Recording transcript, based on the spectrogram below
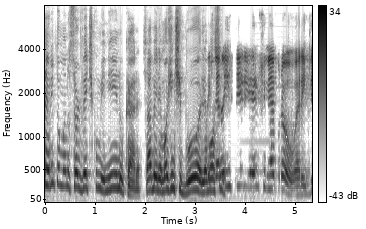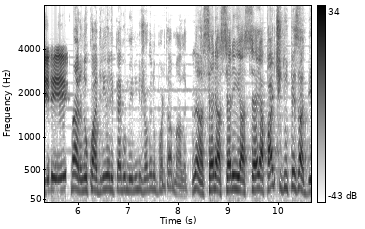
Ele tomando sorvete com o menino, cara. Sabe, ele é mó gente boa, ele é mó... Mas era interesse, né, bro? Era interesse. Mano, no quadrinho ele pega o menino e joga no porta-mala. Não, a série, a série, a série, a parte do pesadelo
